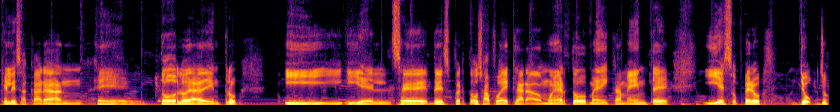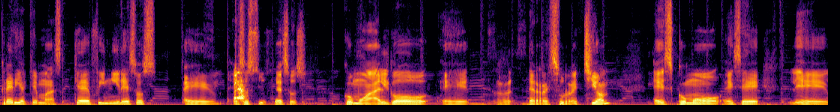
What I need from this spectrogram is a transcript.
que le sacaran eh, todo lo de adentro y, y él se despertó, o sea, fue declarado muerto médicamente y eso. Pero yo, yo creería que más que definir esos, eh, esos sucesos como algo eh, de resurrección, es como ese eh,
